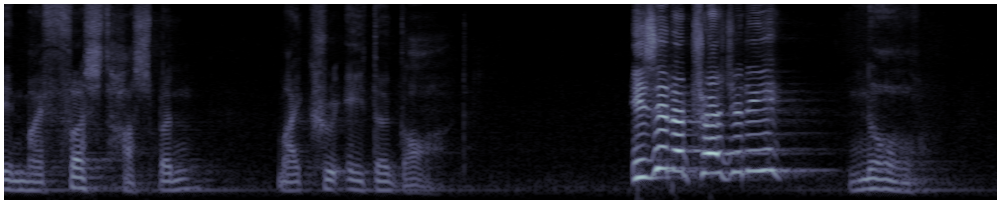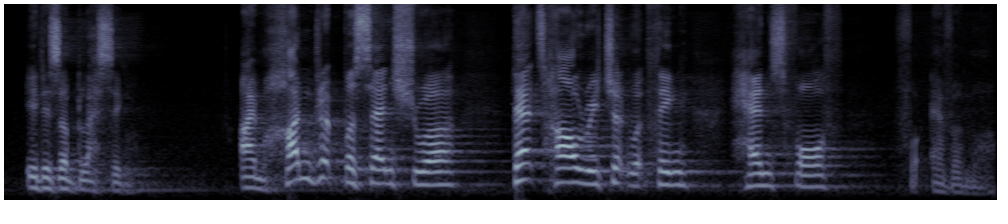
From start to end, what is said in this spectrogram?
in my first husband my Creator God. Is it a tragedy? No, it is a blessing. I'm 100% sure that's how Richard would think henceforth forevermore.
